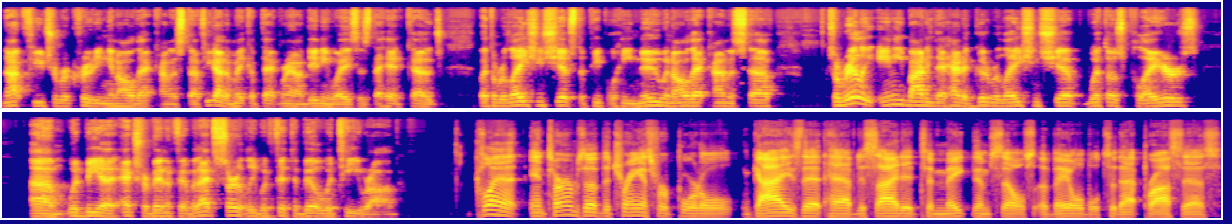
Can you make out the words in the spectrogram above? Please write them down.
not future recruiting and all that kind of stuff. You got to make up that ground, anyways, as the head coach. But the relationships, the people he knew, and all that kind of stuff. So, really, anybody that had a good relationship with those players um, would be an extra benefit. But that certainly would fit the bill with T. Rob. Clint, in terms of the transfer portal, guys that have decided to make themselves available to that process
